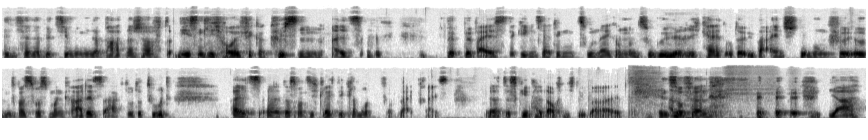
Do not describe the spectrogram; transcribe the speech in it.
in seiner Beziehung, in der Partnerschaft wesentlich häufiger küssen als Be Beweis der gegenseitigen Zuneigung und Zugehörigkeit oder Übereinstimmung für irgendwas, was man gerade sagt oder tut, als äh, dass man sich gleich die Klamotten vom Leib reißt. Ja, das geht halt auch nicht überall. Insofern, ja,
